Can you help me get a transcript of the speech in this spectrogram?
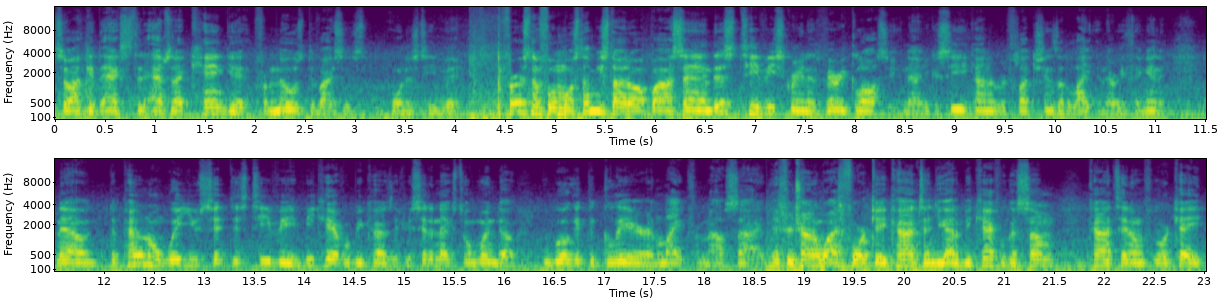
So I get the access to the apps that I can get from those devices on this TV. First and foremost, let me start off by saying this TV screen is very glossy. Now you can see kind of reflections of the light and everything in it. Now, depending on where you sit this TV, be careful because if you're sitting next to a window, you will get the glare and light from outside. If you're trying to watch 4K content, you got to be careful because some content on 4K,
